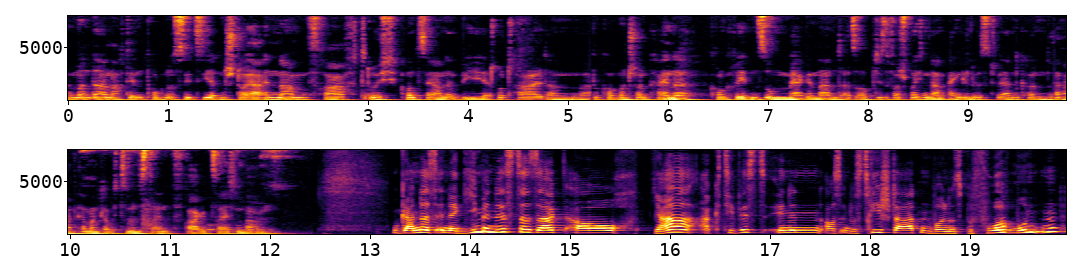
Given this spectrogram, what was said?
wenn man da nach den prognostizierten Steuereinnahmen fragt durch Konzerne wie Total, dann äh, bekommt man schon keine konkreten Summen mehr genannt. Also ob diese Versprechen dann eingelöst werden können, daran kann man, glaube ich, zumindest ein Fragezeichen machen. Ugandas Energieminister sagt auch, ja, AktivistInnen aus Industriestaaten wollen uns bevormunden,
